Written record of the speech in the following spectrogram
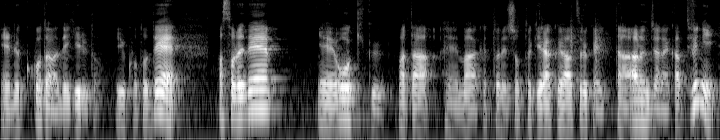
抜くことができるということで、まあ、それで大きくまたマーケットでちょっと下落圧力が一旦あるんじゃないかというふうに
